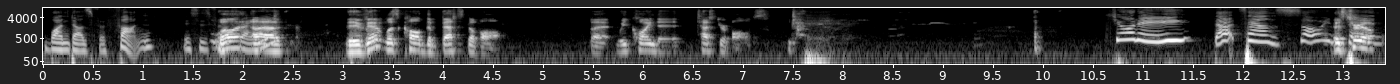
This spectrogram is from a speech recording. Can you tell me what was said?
one does for fun. This is for Well, uh, the event was called the best of all, but we coined it tester balls. Johnny, that sounds so intense. It's true.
